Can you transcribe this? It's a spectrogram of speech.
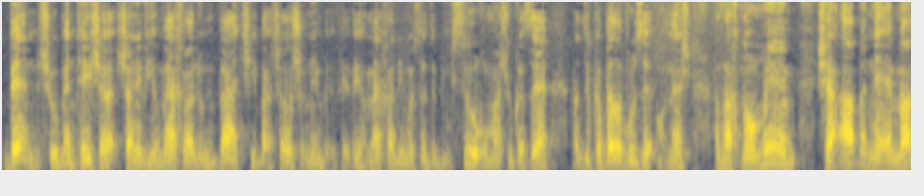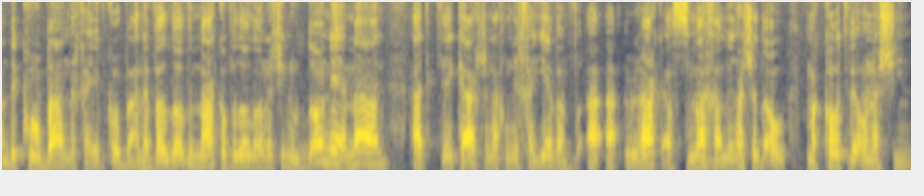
בן שהוא בן תשע שנים ויום אחד, או עם בת שהיא בת שלוש שנים ויום אחד, אם הוא עושה את זה באיסור או משהו כזה, אז הוא יקבל עבור זה עונש. אז אנחנו אומרים שהאבא נאמן לקורבן, לחייב קורבן, אבל לא למאקו ולא לעונשים, הוא לא נאמן עד כדי כך שאנחנו נחייב רק על סמך האמירה שלו מכות ועונשים.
